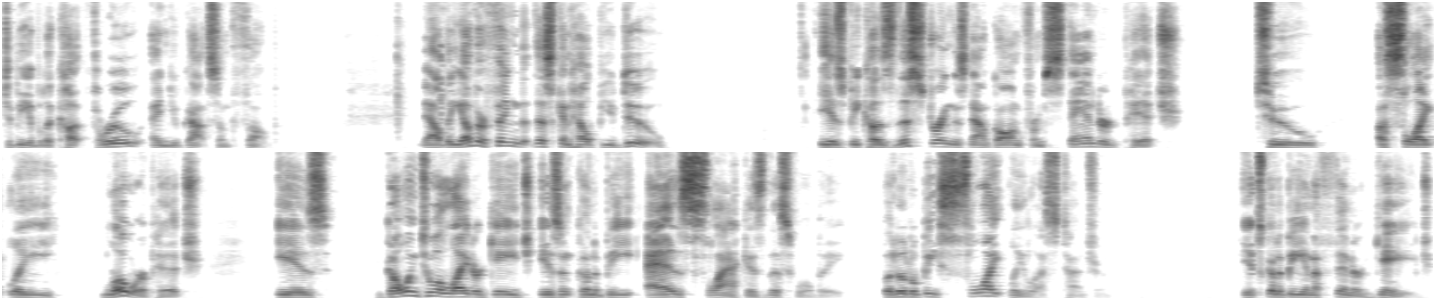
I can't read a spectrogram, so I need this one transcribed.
to be able to cut through, and you've got some thump. Now, the other thing that this can help you do is because this string has now gone from standard pitch to a slightly lower pitch, is going to a lighter gauge isn't going to be as slack as this will be, but it'll be slightly less tension. It's going to be in a thinner gauge,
